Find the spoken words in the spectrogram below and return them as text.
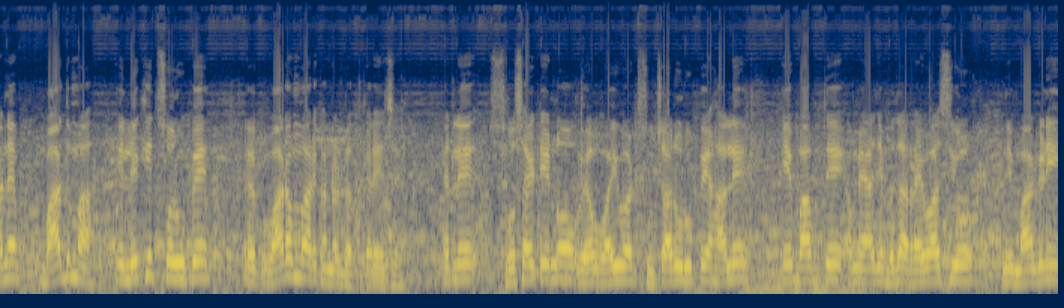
અને બાદમાં એ લેખિત સ્વરૂપે વારંવાર કનડગત કરે છે. એટલે સોસાયટીનો વહીવટ સુચારુ રૂપે હાલે. એ બાબતે અમે આજે બધા રહેવાસીઓની માગણી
